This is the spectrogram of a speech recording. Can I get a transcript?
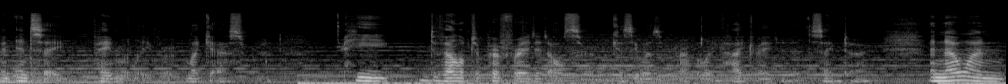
an NSAID pain reliever, like aspirin. He developed a perforated ulcer because he wasn't properly hydrated at the same time. And no one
